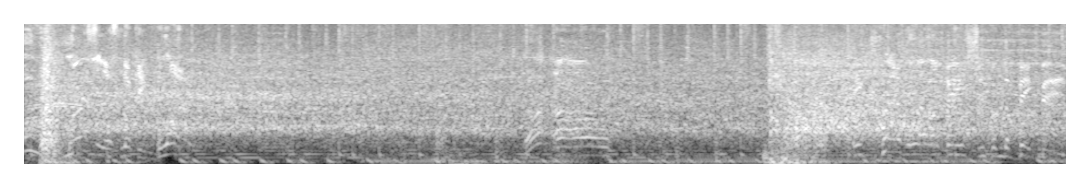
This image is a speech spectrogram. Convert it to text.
Ooh, merciless looking blow. Uh-oh. Incredible elevation from the big man.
